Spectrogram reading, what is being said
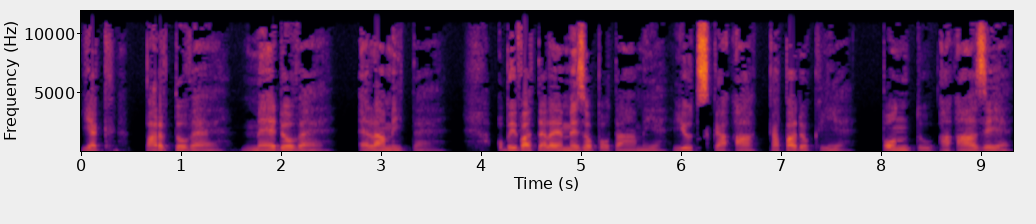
jak partové, médové, elamité, obyvatelé Mezopotámie, Judska a Kapadokie, Pontu a Ázie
